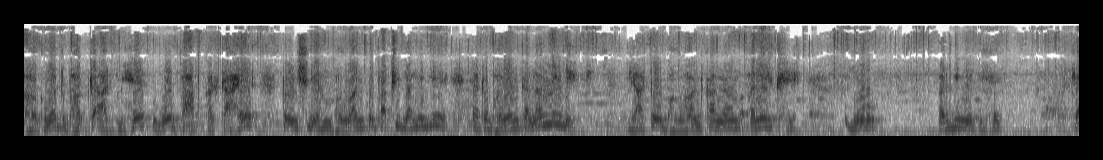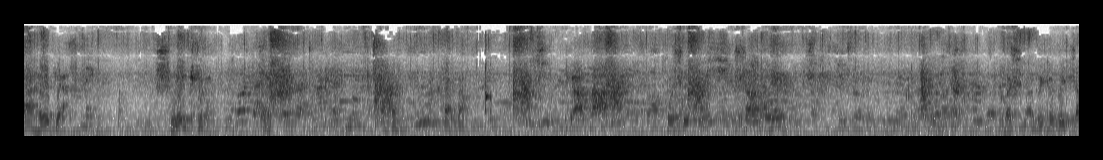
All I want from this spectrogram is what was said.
भगवत भक्त आदमी है वो पाप करता है तो इसलिए हम भगवान को पापी मानेंगे या तो भगवान का नाम नहीं लेंगे या तो भगवान का नाम अनेक है। वो अरबी में भी है। क्या है क्या? स्नेक है। साफ़ है। बस अभी तो बेचा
